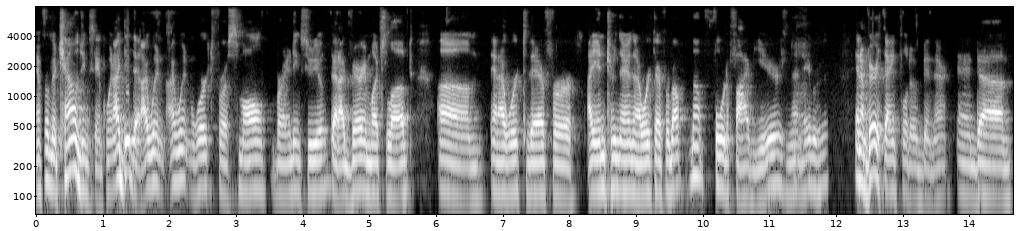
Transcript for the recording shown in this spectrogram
and from a challenging standpoint, I did that. I went I went and worked for a small branding studio that I very much loved. Um, and I worked there for I interned there, and then I worked there for about about four to five years in that mm-hmm. neighborhood. And I'm very thankful to have been there. And um,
